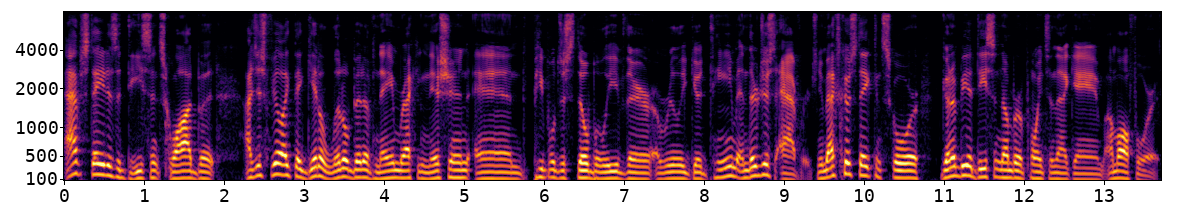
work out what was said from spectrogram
App State is a decent squad, but I just feel like they get a little bit of name recognition and people just still believe they're a really good team and they're just average. New Mexico State can score, going to be a decent number of points in that game. I'm all for it.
